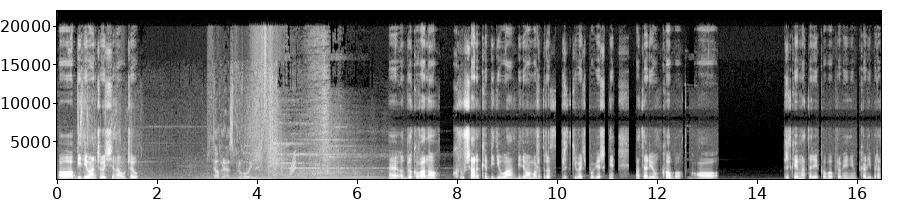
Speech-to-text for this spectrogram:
O, BD-1 czegoś się nauczył. Dobra, spróbujmy. E, odblokowano kruszarkę BD-1. BD-1 może teraz spryskiwać powierzchnię materią Kobo. O. Spryskaj materię Kobo promieniem kalibra...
